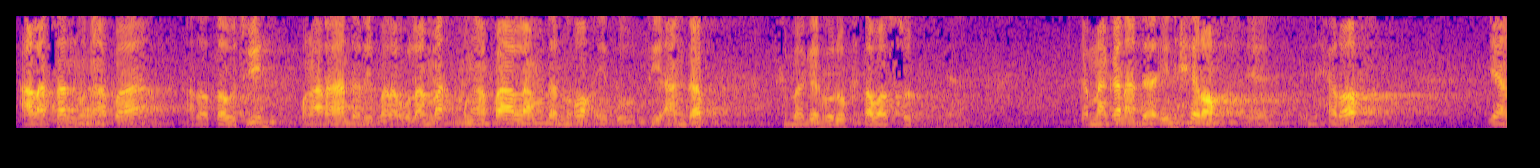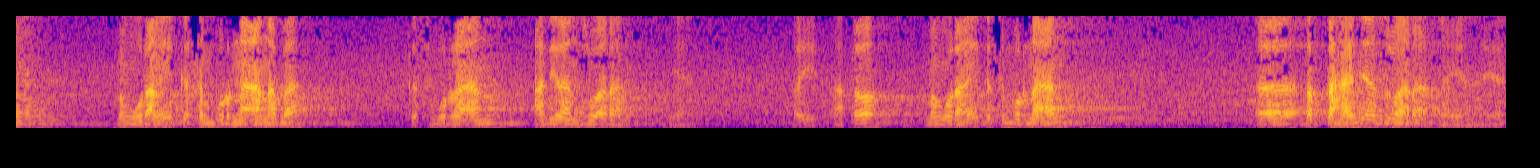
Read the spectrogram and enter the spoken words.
Alasan mengapa atau taujih pengarahan dari para ulama mengapa lam dan ra itu dianggap sebagai huruf tawassud ya. Karena kan ada inhiraf ya. Inhiraf yang mengurangi kesempurnaan apa? Kesempurnaan aliran suara ya. Baik, atau mengurangi kesempurnaan e, tertahannya suara saya ya.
